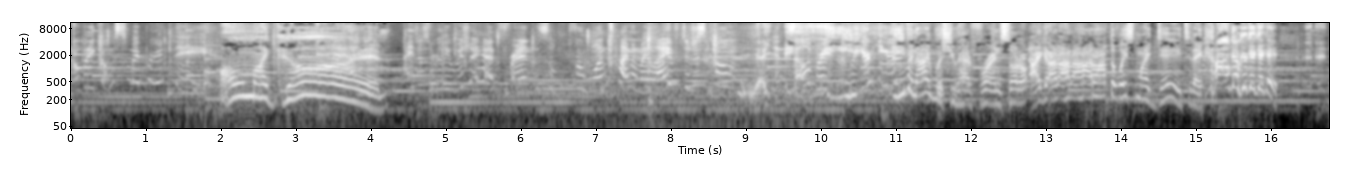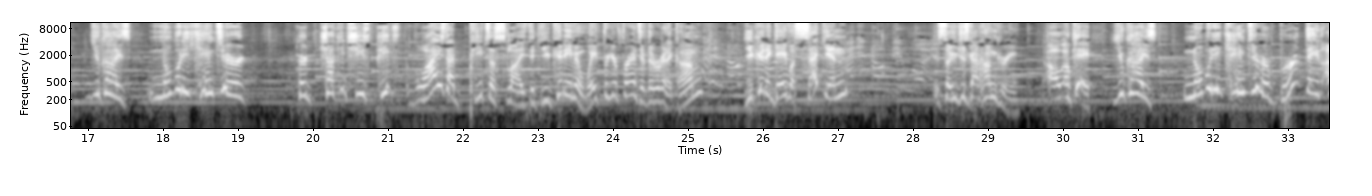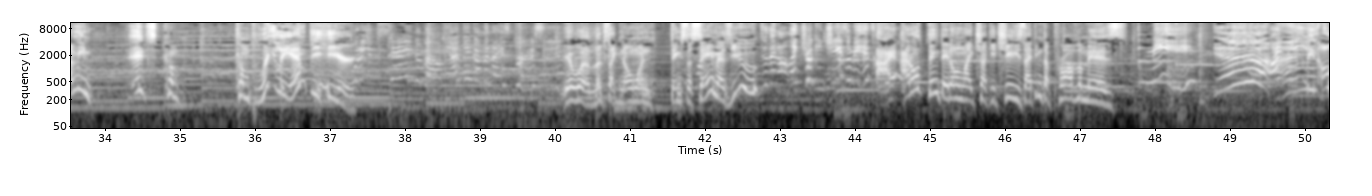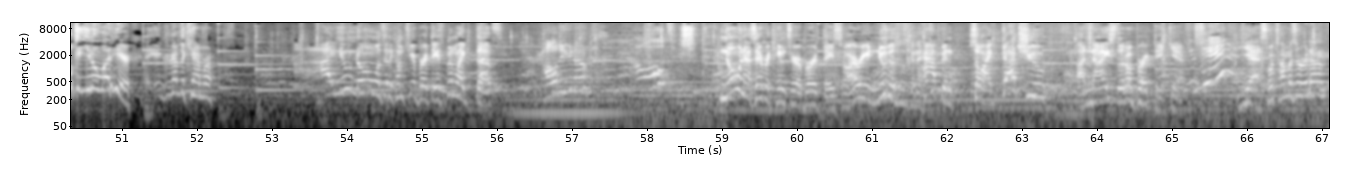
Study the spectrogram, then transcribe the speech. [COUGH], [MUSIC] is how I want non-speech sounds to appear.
Nobody comes to my birthday. Oh my god. Time in my life to just come Yeah, and celebrate. e- you're here. Even I wish you had friends, so I don't, I, I, I, don't have to waste my day today. Ah, Okay, okay, okay, okay. You guys, nobody came to her, her Chuck E. Cheese pizza. Why is that pizza slice that you couldn't even wait for your friends if they were gonna come? I didn't know. You could have gave a second, I didn't know if they would. so you just got hungry. Oh, okay. You guys, nobody came to her birthday. I mean, it's com- completely empty here. What are you saying about me? I think I'm a nice person. Yeah, well, it looks like no one thinks the same as you. Do they not like Chuck E. Cheese? I mean, it's I, I don't think they don't like Chuck E. Cheese. I think the problem is. me. Yeah, I me? mean, okay, you know what? Here, grab the camera. I knew no one was gonna come to your birthday. It's been like the. How old are you now? Old. No one has ever came to her birthday, so I already knew this was gonna happen. So I got you a nice little birthday gift. You did? Yes. What time is it right now?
